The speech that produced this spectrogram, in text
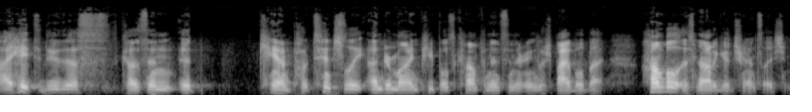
I hate to do this because then it can potentially undermine people's confidence in their English Bible, but humble is not a good translation.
